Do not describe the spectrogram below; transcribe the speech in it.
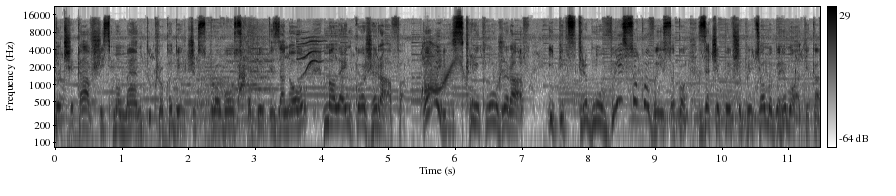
Дочекавшись моменту, крокодильчик спробував схопити за ногу маленького жирафа. Ой! скрикнув жираф і підстрибнув високо-високо, зачепивши при цьому бегемотика.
